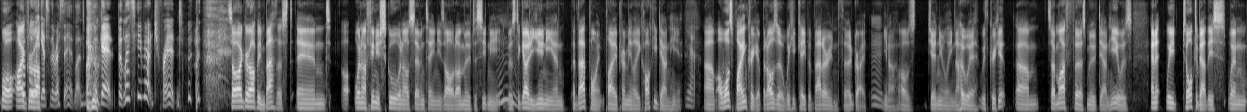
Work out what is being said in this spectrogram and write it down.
Well, I before grew we up get to the rest of the headlines. We will get, but let's hear about Trent. So I grew up in Bathurst, and uh, when I finished school when I was 17 years old, I moved to Sydney. It was to go to uni, and at that point, play Premier League hockey down here. yeah. Um, I was playing cricket, but I was a wicketkeeper batter in third grade. Mm. You know, I was genuinely nowhere with cricket. Um, so my first move down here was, and it, we talked about this when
